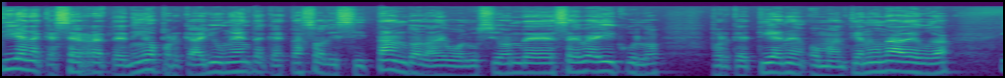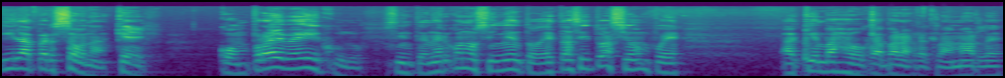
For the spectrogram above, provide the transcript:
tiene que ser retenido porque hay un ente que está solicitando la devolución de ese vehículo porque tiene o mantiene una deuda y la persona que compró el vehículo sin tener conocimiento de esta situación pues ¿a quién vas a buscar para reclamarle?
